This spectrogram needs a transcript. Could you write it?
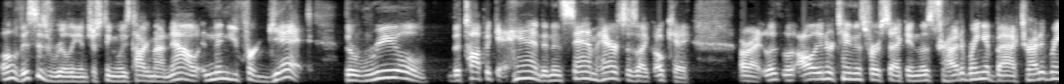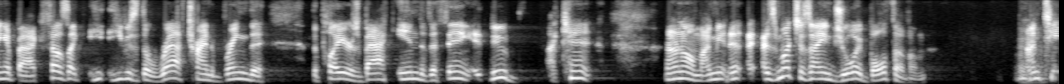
Oh, this is really interesting what he's talking about now. And then you forget the real, the topic at hand. And then Sam Harris is like, okay, all right, let, I'll entertain this for a second. Let's try to bring it back. Try to bring it back. It feels like he, he was the ref trying to bring the the players back into the thing. It, dude, I can't. I don't know. I mean, as much as I enjoy both of them, mm-hmm. I'm Team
